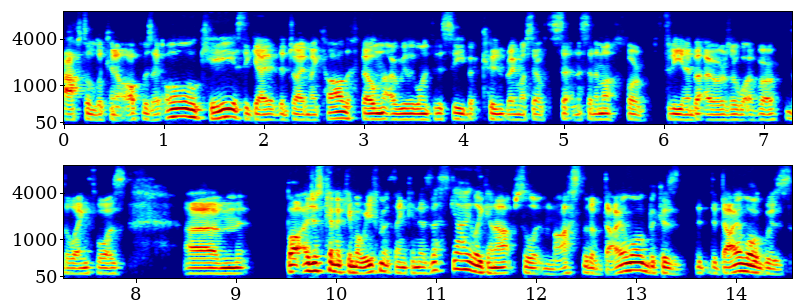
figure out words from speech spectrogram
after looking it up, was like, oh, okay, it's the guy that did Drive My Car, the film that I really wanted to see, but couldn't bring myself to sit in the cinema for three and a bit hours or whatever the length was. Um, but I just kind of came away from it thinking, is this guy like an absolute master of dialogue? Because the, the dialogue was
